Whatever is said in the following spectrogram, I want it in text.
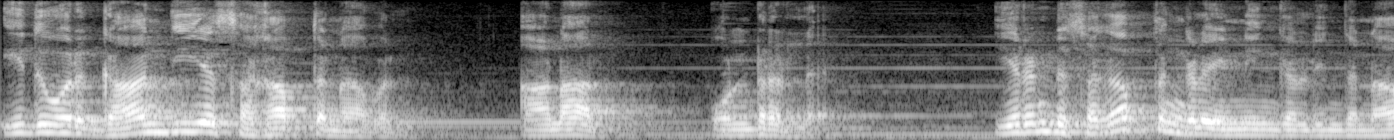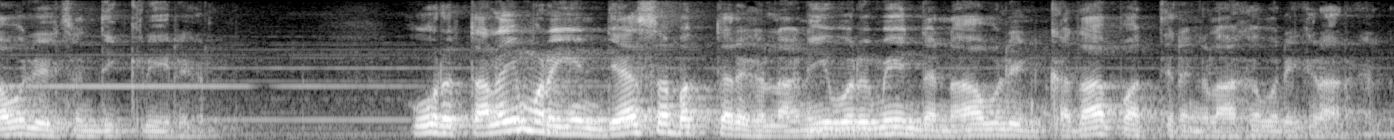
இது ஒரு காந்திய சகாப்த நாவல். ஆனால் ஒன்றல்ல. இரண்டு சகாப்தங்களை நீங்கள் இந்த நாவலில் சந்திக்கிறீர்கள். ஒரு தலைமுறையின் தேசபக்தர்கள் அனைவருமே இந்த நாவலின் கதாபாத்திரங்களாக வருகிறார்கள்.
